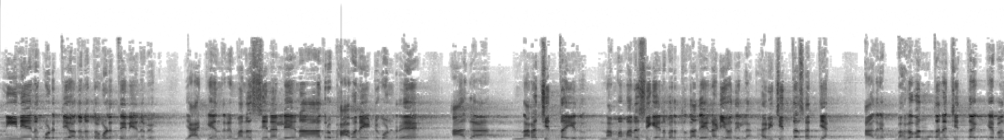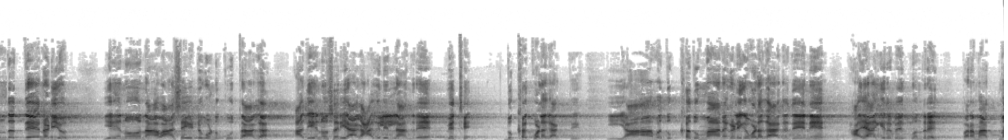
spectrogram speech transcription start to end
ನೀನೇನು ಕೊಡ್ತೀಯೋ ಅದನ್ನು ತಗೊಳ್ತೇನೆ ಅನ್ನಬೇಕು. ಯಾಕೆ ಅಂದರೆ ಮನಸ್ಸಿನಲ್ಲೇನಾದರೂ ಭಾವನೆ ಇಟ್ಟುಕೊಂಡ್ರೆ ಆಗ ನರಚಿತ್ತ ಇದು. ನಮ್ಮ ಮನಸ್ಸಿಗೇನು ಬರ್ತದೋ ಅದೇ ನಡೆಯೋದಿಲ್ಲ. ಹರಿಚಿತ್ತ ಸತ್ಯ. ಆದರೆ ಭಗವಂತನ ಚಿತ್ತಕ್ಕೆ ಬಂದದ್ದೇ ನಡೆಯೋದು. ಏನೋ ನಾವು ಆಸೆ ಇಟ್ಟುಕೊಂಡು ಕೂತಾಗ ಅದೇನೋ ಸರಿಯಾಗಿ ಆಗಲಿಲ್ಲ ಅಂದರೆ ವ್ಯಥೆ ದುಃಖಕ್ಕೊಳಗಾಗ್ತೀವಿ ಈ ಯಾವ ದುಃಖ ದುಮ್ಮಾನಗಳಿಗೆ ಒಳಗಾಗದೇನೆ ಹಾಯಾಗಿರಬೇಕು ಅಂದರೆ ಪರಮಾತ್ಮ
